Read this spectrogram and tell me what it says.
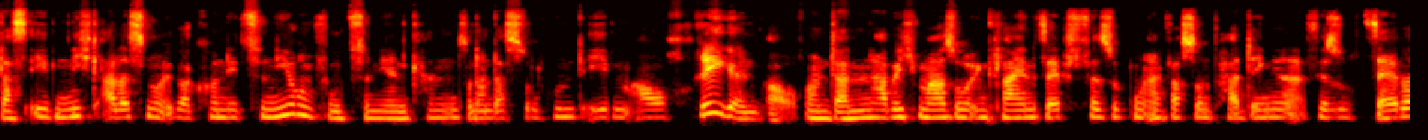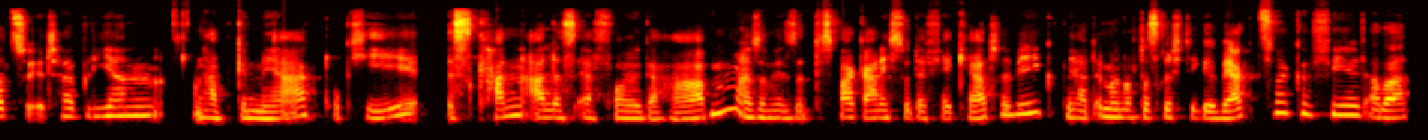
dass eben nicht alles nur über Konditionierung funktionieren kann, sondern dass so ein Hund eben auch Regeln braucht. Und dann habe ich mal so in kleinen Selbstversuchen einfach so ein paar Dinge versucht selber zu etablieren und habe gemerkt, okay, es kann alles Erfolge haben. Also das war gar nicht so der verkehrte Weg. Mir hat immer noch das richtige Werkzeug gefehlt, aber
